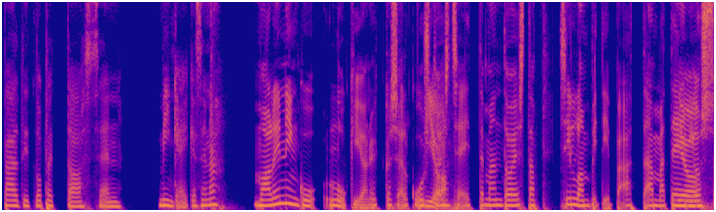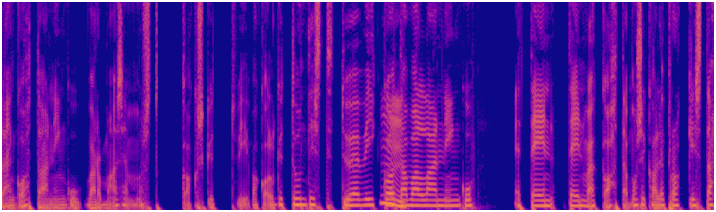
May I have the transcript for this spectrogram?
Päätit lopettaa sen minkä ikäisenä? Mä olin niinku lukion ykkösellä 16-17. Silloin piti päättää. Mä tein Joo. jossain kohtaa niinku varmaan semmoista 20-30 tuntista työviikkoa Mm. tavallaan. Niinku, et tein, tein vaikka kahta musikaaliprokkista,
